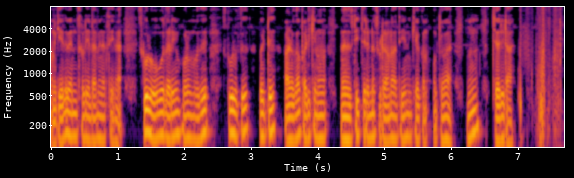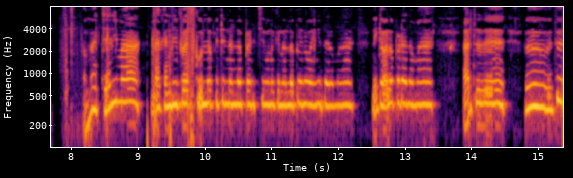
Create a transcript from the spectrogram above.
உனக்கு எது வேணும்னு சொல்லி எல்லாமே நான் செய்வேன். ஸ்கூல் ஒவ்வொரு தடையும் போகும்போது ஸ்கூலுக்கு போயிட்டு அழகாக படிக்கணும். டீச்சர் என்ன சொல்கிறாங்களோ அதையும் கேட்கணும் ஓகேவா ம் சரிடா. அம்மா சரிம்மா. நான் கண்டிப்பாக ஸ்கூலில் போயிட்டு நல்லா படித்து உனக்கு நல்ல பேர் வாங்கி தரேம்மா. நீ கவலைப்படாதம்மா. அடுத்தது இது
